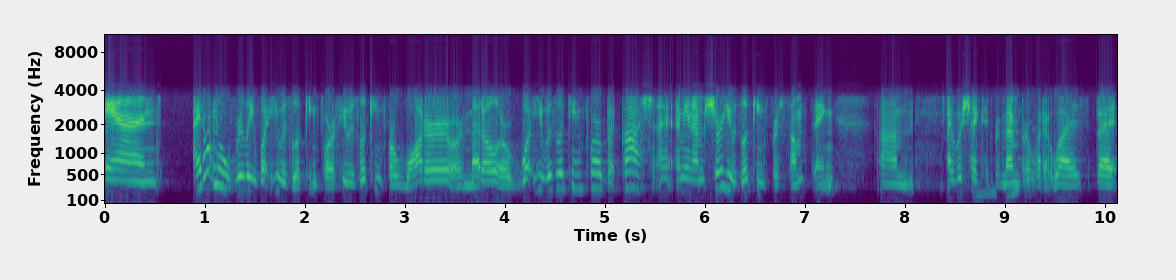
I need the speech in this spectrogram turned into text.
And I don't know really what he was looking for. If he was looking for water or metal or what he was looking for, but gosh, I, I mean, I'm sure he was looking for something. Um, I wish I could remember what it was, but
